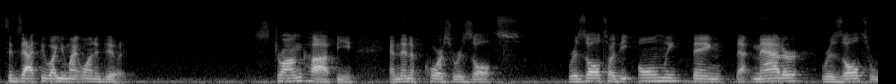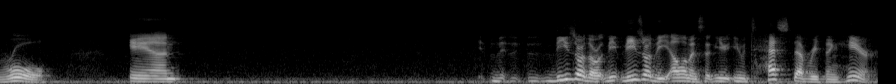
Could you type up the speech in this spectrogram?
it's exactly why you might want to do it. Strong copy, and then, of course, results. Results are the only thing that matter. Results rule. And th- these, are the, these are the elements that you, you test everything here,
